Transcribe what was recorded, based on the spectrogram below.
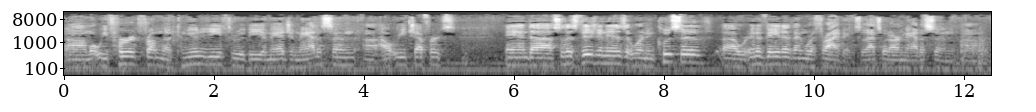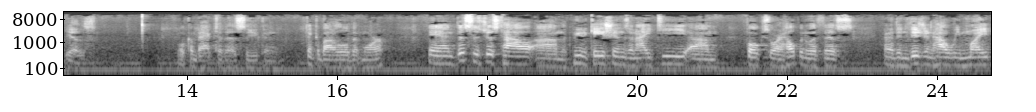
um, what we've heard from the community through the Imagine Madison uh, outreach efforts. And uh, so this vision is that we're an inclusive, uh, we're innovative, and we're thriving. So that's what our Madison um, is. We'll come back to this so you can think about it a little bit more. And this is just how um, the communications and IT um, folks who are helping with this kind of envision how we might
